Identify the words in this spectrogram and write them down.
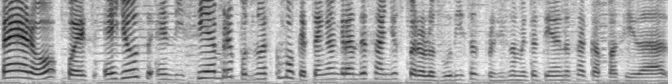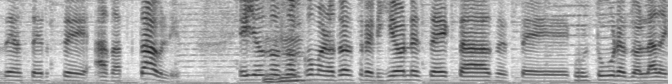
Pero pues ellos en diciembre pues no es como que tengan grandes años, pero los budistas precisamente tienen esa capacidad de hacerse adaptables. Ellos no son como en otras religiones, sectas, este, culturas, bla, bla, de...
